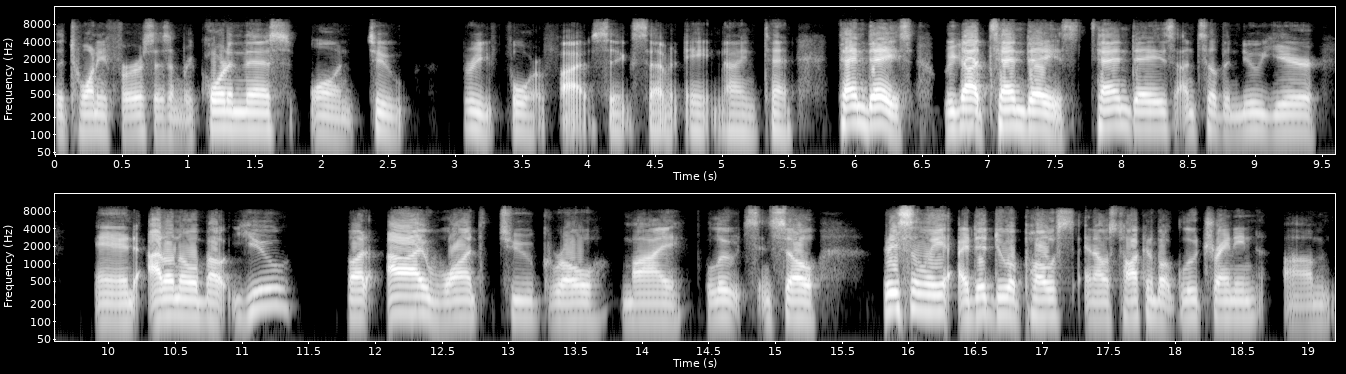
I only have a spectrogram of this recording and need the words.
the 21st as I'm recording this. One, two, three, four, five, six, seven, eight, nine, 10. 10 days. We got 10 days, 10 days until the new year. And I don't know about you, but I want to grow my glutes. And so recently I did do a post and I was talking about glute training, um,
